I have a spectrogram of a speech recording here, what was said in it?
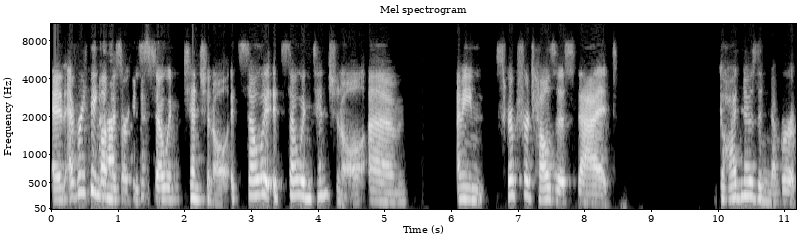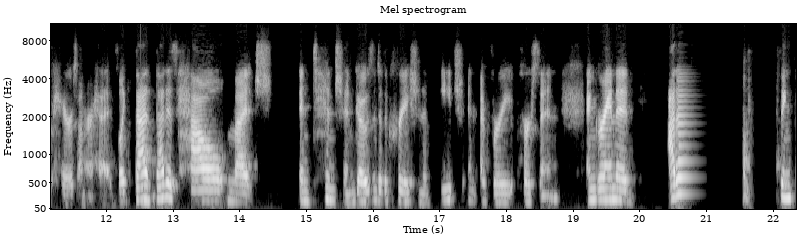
and everything on this earth is so intentional. It's so it's so intentional. Um, I mean, Scripture tells us that God knows the number of hairs on our heads. Like that, that is how much intention goes into the creation of each and every person. And granted, I don't think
